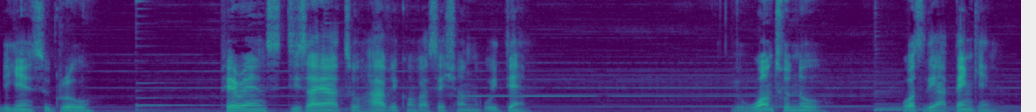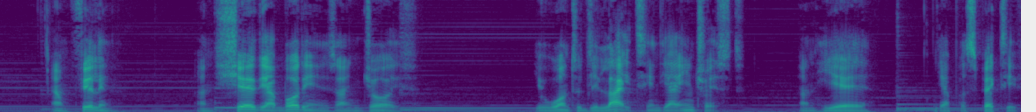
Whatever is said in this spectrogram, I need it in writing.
begin to grow, parents desire to have a conversation with them. You want to know what they are thinking and feeling and share their burdens and joys. You want to delight in their interest and hear their perspective.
